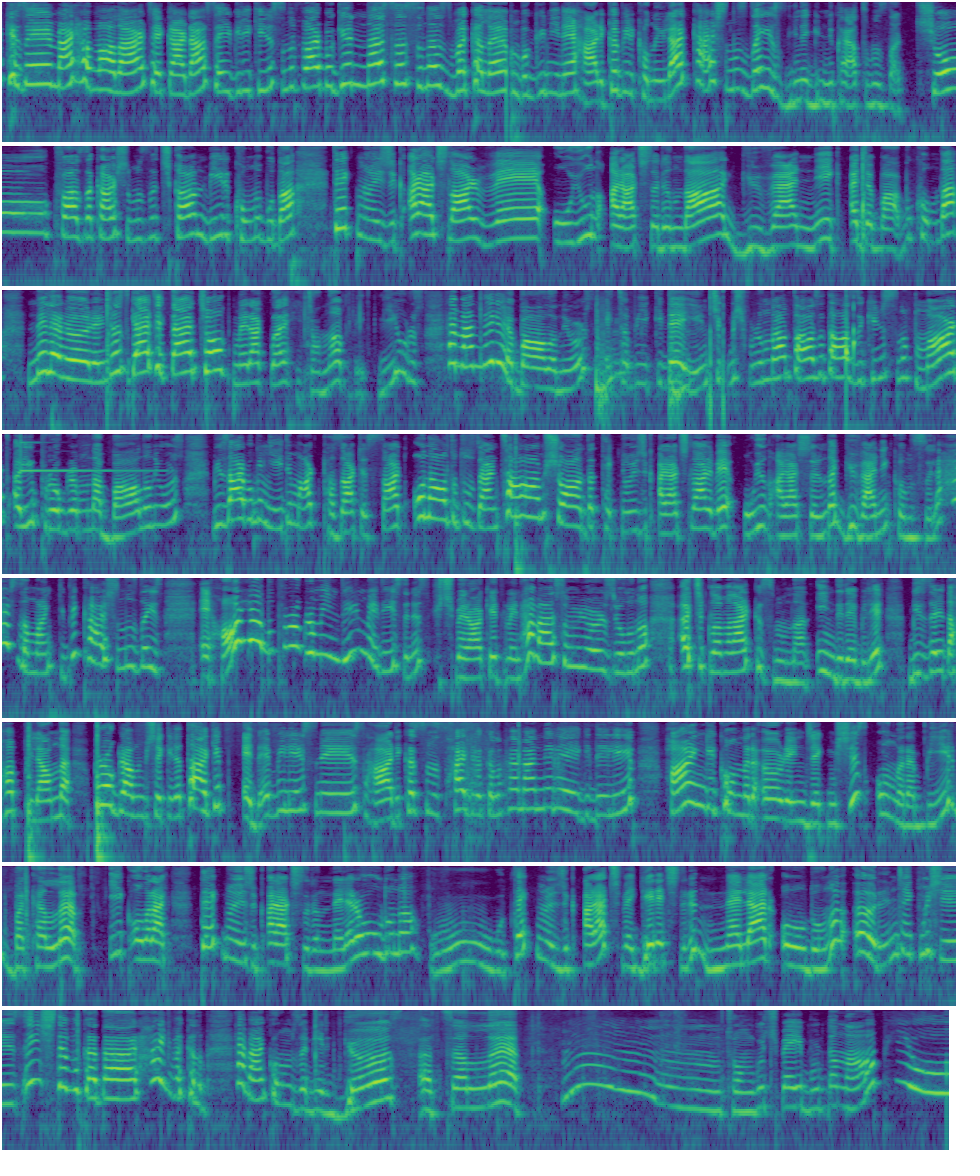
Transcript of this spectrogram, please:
Herkese merhabalar. Tekrardan sevgili ikinci sınıflar. Bugün nasılsınız bakalım? Bugün yine harika bir konuyla karşınızdayız. Yine günlük hayatımızda çok fazla karşımıza çıkan bir konu bu da teknolojik araçlar ve oyun araçlarında güvenlik. Acaba bu konuda neler öğreneceğiz? Gerçekten çok merakla, heyecanla bekliyoruz. Hemen nereye bağlanıyoruz? E tabii ki de yeni çıkmış fırından taze taze ikinci sınıf Mart ayı programına bağlanıyoruz. Bizler bugün 7 Mart pazartesi saat 16.30'dan tam şu anda teknolojik araçlar ve oyun araçlarında güvenlik konusuyla her zaman gibi karşınızdayız. E hala bu programı indirmediyseniz hiç merak etmeyin. Hemen söylüyoruz yolunu. Açıklamalar kısmından indirebilir. Bizleri daha planlı, programlı bir şekilde takip edebilirsiniz. Harikasınız. Haydi bakalım hemen nereye gidelim? Hangi konuları öğrenecekmişiz? Onlara bir bakalım. İlk olarak teknolojik araçların neler olduğunu, uuu, teknolojik araç ve gereçlerin neler olduğunu öğrenecekmişiz. İşte bu kadar. Haydi bakalım hemen konumuza bir göz atalım. Hmm, Tonguç Bey burada ne yapıyor?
